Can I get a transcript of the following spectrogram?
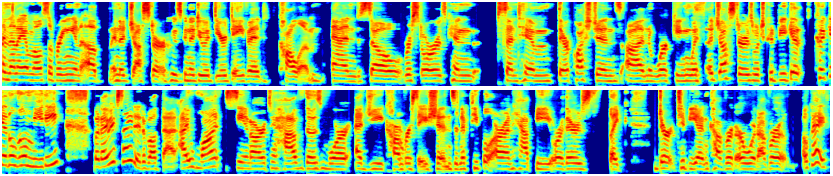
And then I am also bringing in up an adjuster who's going to do a Dear David column. And so restorers can send him their questions on working with adjusters, which could be get could get a little meaty, but I'm excited about that. I want C&R to have those more edgy conversations. And if people are unhappy or there's like dirt to be uncovered or whatever, okay,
